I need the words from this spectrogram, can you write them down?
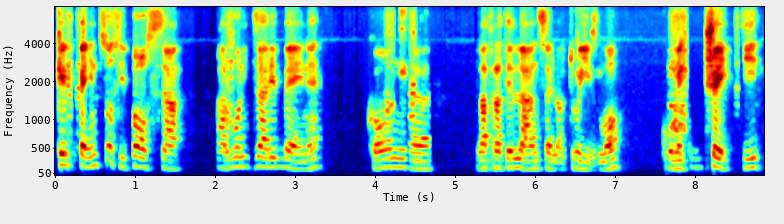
che penso si possa armonizzare bene con eh, la fratellanza e l'altruismo come concetti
